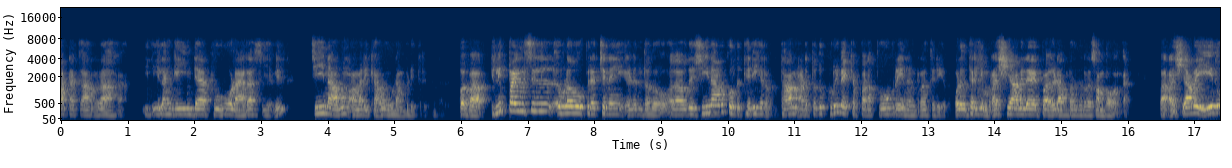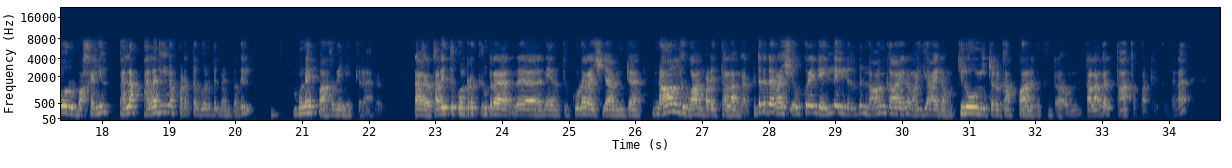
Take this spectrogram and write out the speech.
ஆட்டக்காரராக இது இலங்கையின் பூகோள அரசியலில் சீனாவும் அமெரிக்காவும் உடம்பிடித்திருக்கின்றது இப்ப பிலிப்பைன்ஸில் இவ்வளவு பிரச்சனை எழுந்ததோ அதாவது சீனாவுக்கு ஒன்று தெரிகிறது. தான் அடுத்தது குறிவைக்கப்பட போகிறேன் என்றது தெரிகிறது. உங்களுக்கு தெரியும் ரஷ்யாவில இப்ப இடம்பெறுகிற சம்பவங்கள். இப்ப ரஷ்யாவை ஏதோ ஒரு வகையில் பல பலவீனப்படுத்த வேண்டும் என்பதில் முனைப்பாகவே நிற்கிறார்கள். நாங்கள் கதைத்துக் கொண்டிருக்கின்ற நேரத்தில் கூட ரஷ்யாவின் நான்கு வான்படை தளங்கள். கிட்டத்தட்ட ரஷ்யா உக்ரைன் எல்லையிலிருந்து நான்காயிரம் ஐயாயிரம் கிலோமீட்டருக்கு அப்பால் இருக்கின்ற தளங்கள் தாக்கப்பட்டிருக்கின்றன.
